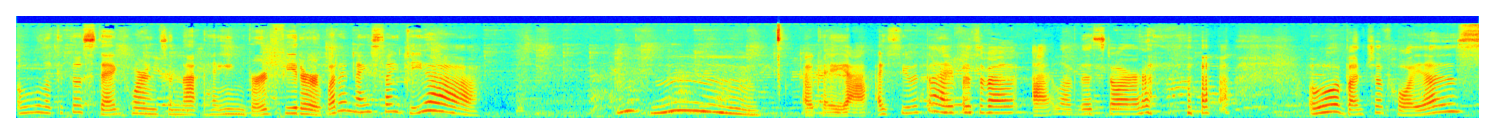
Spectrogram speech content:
Oh, look at those staghorns and that hanging bird feeder. What a nice idea. Mm-hmm. Okay, yeah, I see what the hype is about. I love this store. oh, a bunch of Hoyas.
